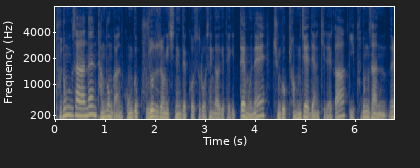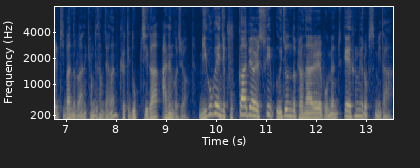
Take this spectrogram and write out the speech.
부동산은 당분간 공급 구조 조정이 진행될 것으로 생각이 되기 때문에 중국 경제에 대한 기대가 이 부동산을 기반으로 한 경제 성장은 그렇게 높지가 않은 거죠. 미국의 이제 국가별 수입 의존도 변화를 보면 꽤 흥미롭습니다.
